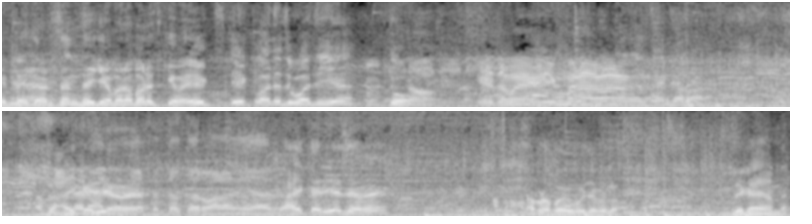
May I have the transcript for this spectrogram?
એટલે દર્શન થઈ ગયા બરાબર જ કહેવાય. એક એક વાત જોવા જઈએ તો. એ તમે ટ્રાય કરીએ હવે. દર્શન તો કરવાના ને યાર. ટ્રાય કરીએ છીએ હવે. આપણો ભાઈ બોજો પેલો દેખાય અમે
